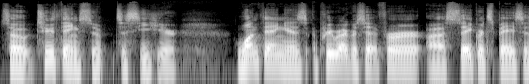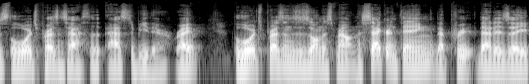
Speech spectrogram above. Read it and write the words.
So, two things to, to see here. One thing is a prerequisite for a sacred space is the Lord's presence has to, has to be there, right? The Lord's presence is on this mountain. The second thing that, pre, that is a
